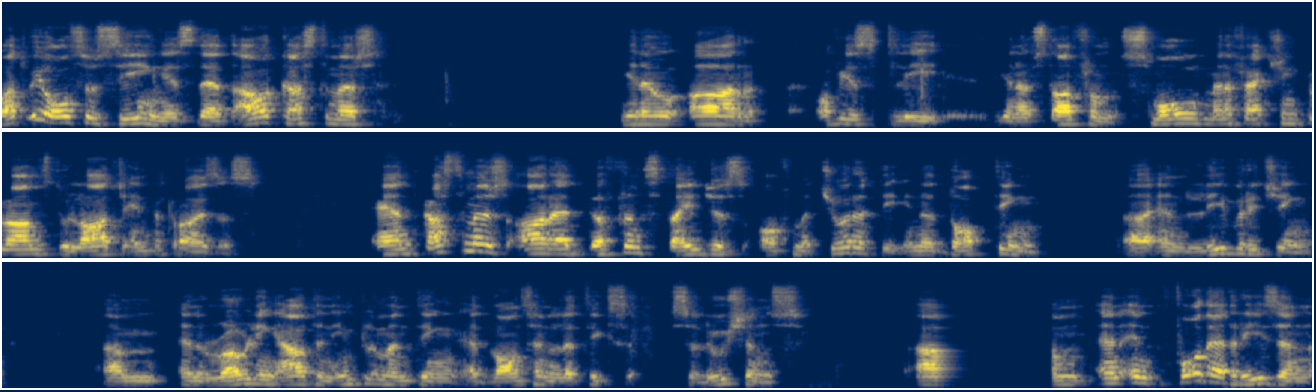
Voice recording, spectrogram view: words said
What we're also seeing is that our customers, you know, are obviously, you know, start from small manufacturing plants to large enterprises. And customers are at different stages of maturity in adopting uh, and leveraging um, and rolling out and implementing advanced analytics solutions. Um, and, and for that reason,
